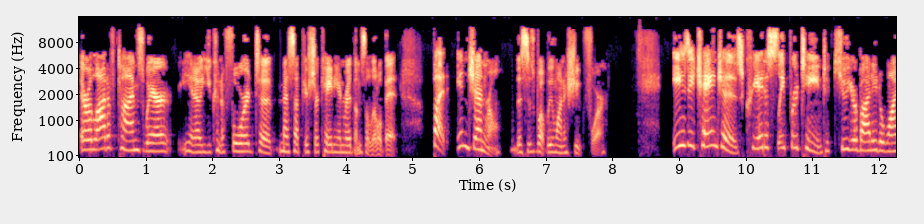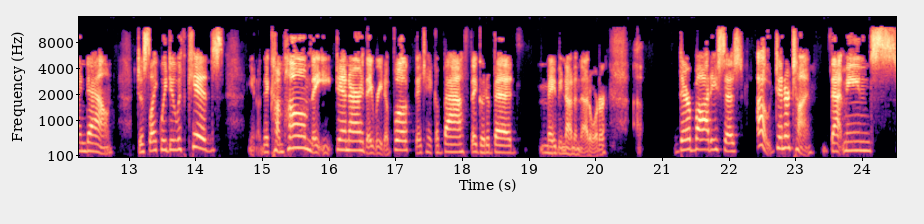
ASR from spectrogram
there are a lot of times where you know you can afford to mess up your circadian rhythms a little bit but in general, this is what we want to shoot for. Easy changes. Create a sleep routine to cue your body to wind down. Just like we do with kids. You know, they come home, they eat dinner, they read a book, they take a bath, they go to bed, maybe not in that order. Uh, their body says, Oh, dinner time. That means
